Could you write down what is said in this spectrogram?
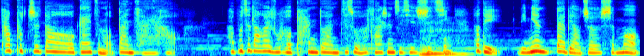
他不知道该怎么办才好，他不知道该如何判断之所以会发生这些事情，嗯到底里面代表着什么，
